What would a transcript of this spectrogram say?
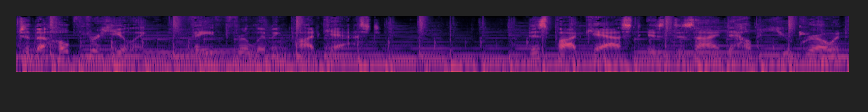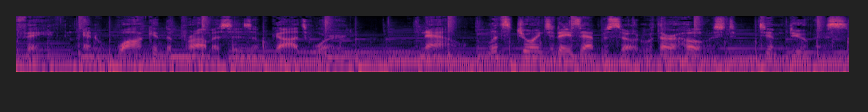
to the Hope for Healing, Faith for Living podcast. This podcast is designed to help you grow in faith and walk in the promises of God's Word. Now, let's join today's episode with our host, Tim Dumas.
